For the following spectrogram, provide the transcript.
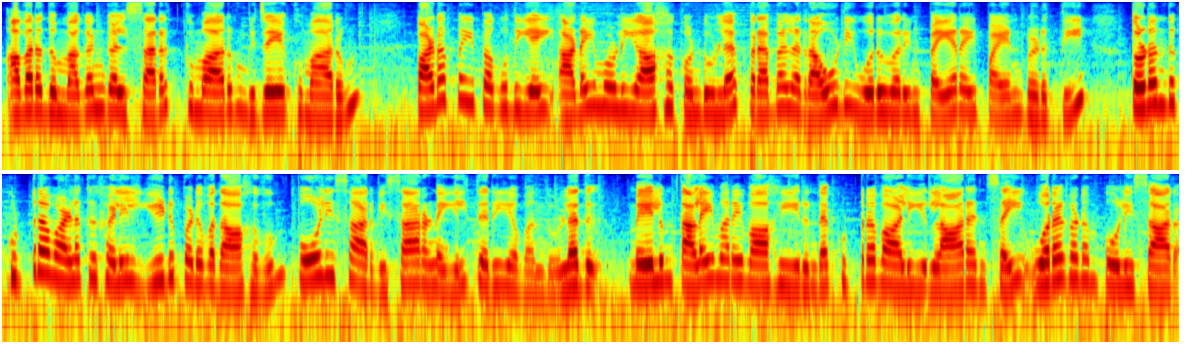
அவரது மகன்கள் சரத்குமாரும் விஜயகுமாரும் படப்பை பகுதியை அடைமொழியாக கொண்டுள்ள பிரபல ரவுடி ஒருவரின் பெயரை பயன்படுத்தி தொடர்ந்து குற்ற வழக்குகளில் ஈடுபடுவதாகவும் போலீசார் விசாரணையில் தெரிய வந்துள்ளது. மேலும் தலைமறைவாக இருந்த குற்றவாளி லாரன்ஸை ஒரகடம் போலீசார்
